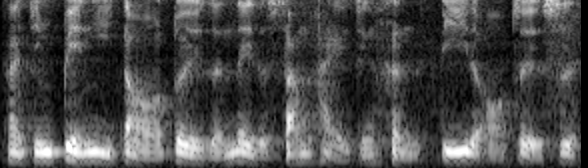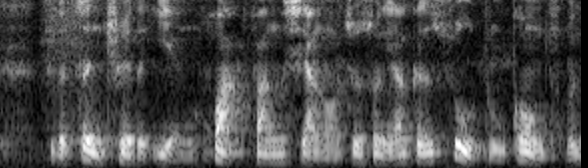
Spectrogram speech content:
它已经变异到对人类的伤害已经很低了哦。这也是这个正确的演化方向哦，就是说你要跟宿主共存，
